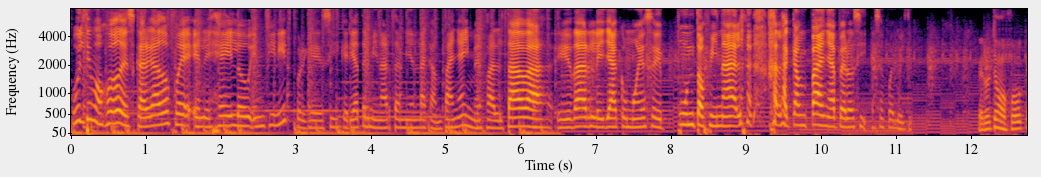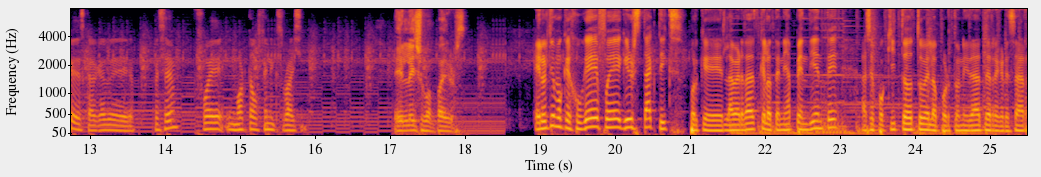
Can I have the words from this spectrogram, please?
Último juego descargado fue el Halo Infinite porque sí quería terminar también la campaña y me faltaba eh, darle ya como ese punto final a la campaña, pero sí, ese fue el último. El último juego que descargué de PC fue Immortal Phoenix Rising. El Age of Empires. El último que jugué fue Gears Tactics, porque la verdad que lo tenía pendiente. Hace poquito tuve la oportunidad de regresar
